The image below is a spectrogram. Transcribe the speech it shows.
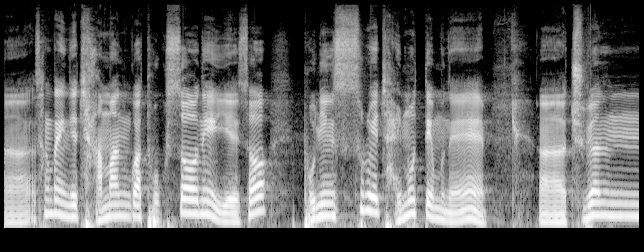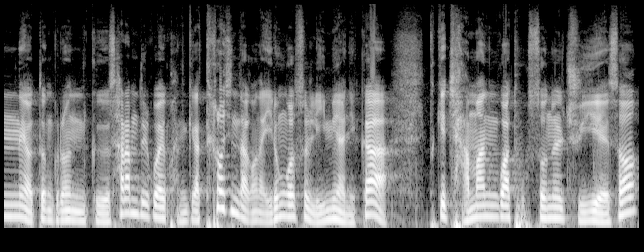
어, 상당히 이제 자만과 독선에 의해서 본인 스스로의 잘못 때문에 어, 주변의 어떤 그런 그 사람들과의 관계가 틀어진다거나 이런 것을 의미하니까 특히 자만과 독선을 주의해서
